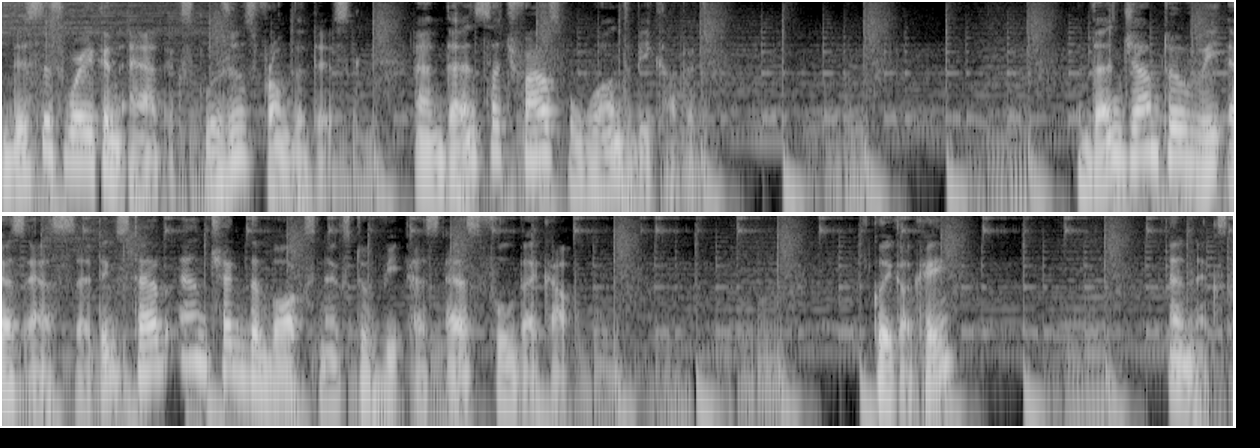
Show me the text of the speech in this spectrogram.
This is where you can add exclusions from the disk, and then such files won't be copied. Then jump to VSS Settings tab and check the box next to VSS Full Backup. Click OK and Next.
